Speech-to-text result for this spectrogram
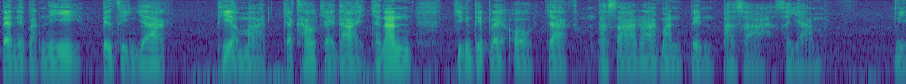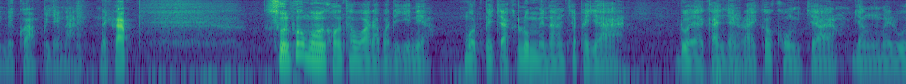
แต่ในบัดนี้เป็นสิ่งยากที่อมาตจะเข้าใจได้ ฉะนั้นจึงได้แปลออกจากภาษารามันเป็นภาษาสยาม นี่ในความเป็นอย่างนั้นนะครับ ส่วนพวกมอญของทวารวดีเนี่ย หมดไปจากลุ่มแม่น้ำเจ้าพระยาโดยอาการอย่างไรก็คงจะยังไม่รู้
